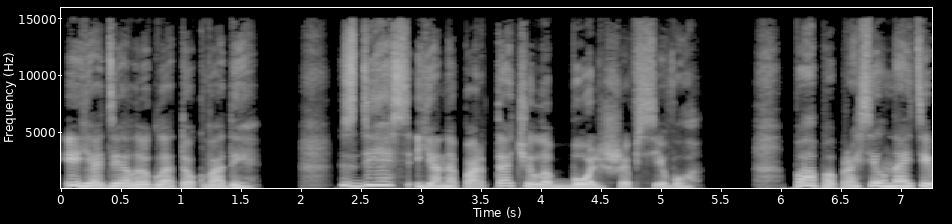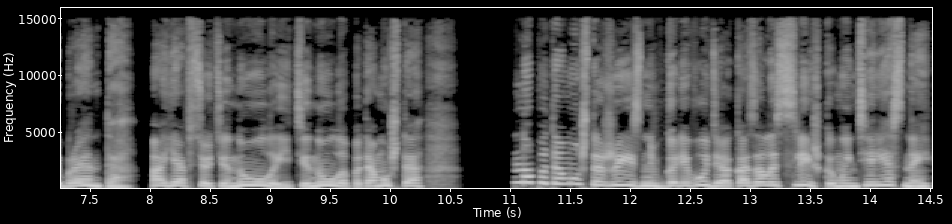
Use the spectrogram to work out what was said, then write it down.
и я делаю глоток воды. Здесь я напортачила больше всего. Папа просил найти Брента, а я все тянула и тянула, потому что... Ну, потому что жизнь в Голливуде оказалась слишком интересной,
